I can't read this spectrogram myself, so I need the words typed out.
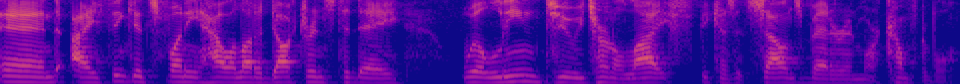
And I think it's funny how a lot of doctrines today will lean to eternal life because it sounds better and more comfortable.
